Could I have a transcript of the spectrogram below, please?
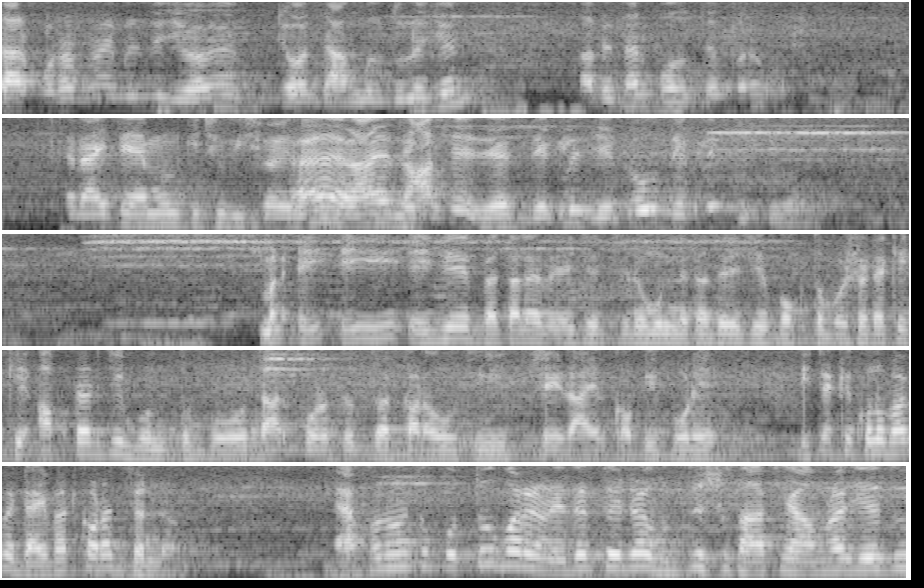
তার প্রশাসনের বিরুদ্ধে যেভাবে জজ আঙ্গুল তুলেছেন তাতে তার পদত্যাগ করা উচিত। রাইতে এমন কিছু বিষয় হ্যাঁ রায় আছে যে দেখলে যে কেউ দেখলে বুঝতে পারবে। মানে এই এই এই যে বেতালের এই যে তৃণমূল নেতাদের যে বক্তব্য সেটাকে কি আপনার যে মন্তব্য তার পদত্যাগ করা উচিত সেই রায়ের কপি পড়ে এটাকে কোনোভাবে ডাইভার্ট করার জন্য? এখন হয়তো করতেও পারে না এদের তো এটা উদ্দেশ্য তো আছে। আমরা যেহেতু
